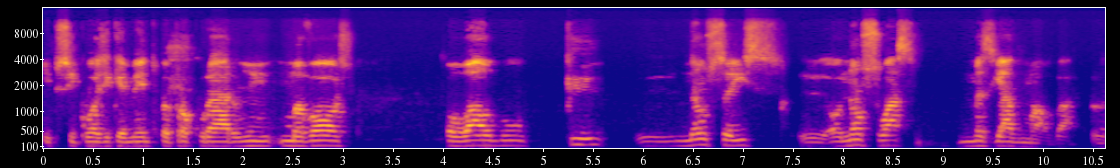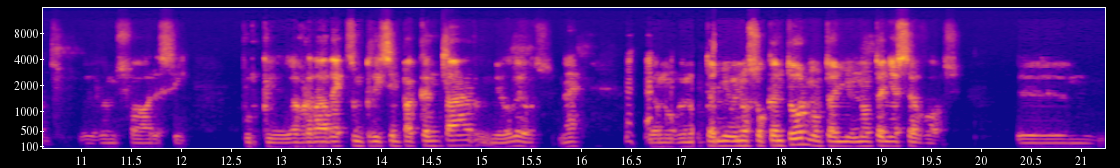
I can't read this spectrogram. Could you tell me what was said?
e psicologicamente para procurar um, uma voz ou algo que uh, não saísse ou não soasse demasiado mal, vá, pronto, vamos falar assim. Porque a verdade é que se me pedissem para cantar, meu Deus, né? Eu não, eu não tenho, eu não sou cantor, não tenho, não tenho essa voz. Uh,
